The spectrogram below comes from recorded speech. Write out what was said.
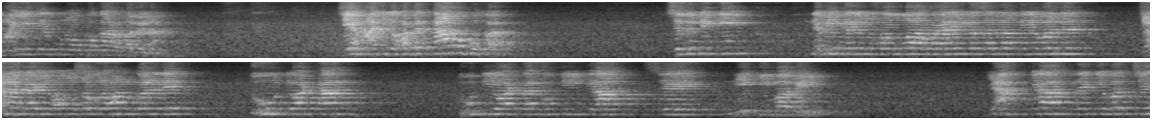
মাইয়েদের কোনো উপকার হবে না। যে হাজির হবে তার উপকার। সে কি? নবী করিম সাল্লাল্লাহু আলাইহি ওয়াসাল্লাম তিনি বললেন, জানাজায় অংশগ্রহণ করলে দুটি অর্থাৎ দুটি অর্থাৎ দুটি কিরাত সে নেকি পাবে। এক কিরাত নেকি হচ্ছে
